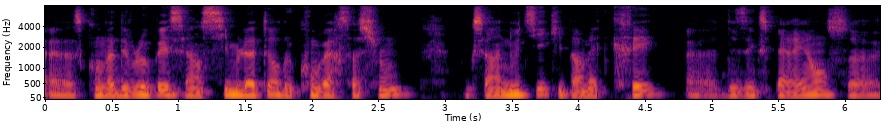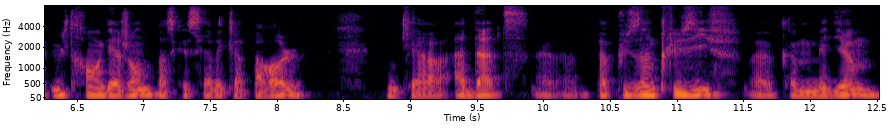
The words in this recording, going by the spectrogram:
ce qu'on a développé, c'est un simulateur de conversation. Donc c'est un outil qui permet de créer des expériences ultra engageantes parce que c'est avec la parole. Donc à date euh, pas plus inclusif euh, comme médium.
